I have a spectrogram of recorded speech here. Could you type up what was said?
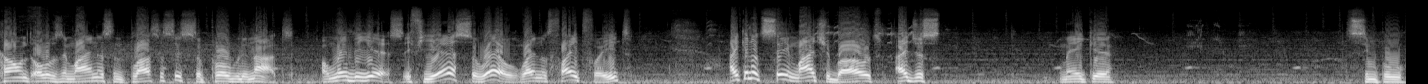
Count all of the minus and pluses, so probably not. Or maybe yes. If yes, well, why not fight for it? I cannot say much about, I just make a simple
